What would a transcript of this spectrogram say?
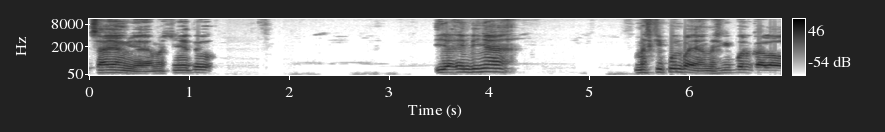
sayang ya, maksudnya itu ya intinya meskipun Pak ya, meskipun kalau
